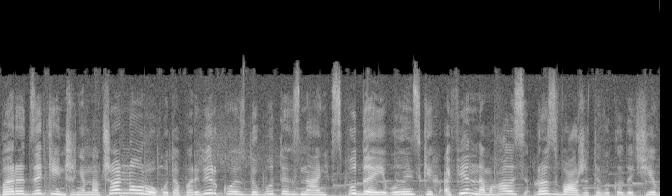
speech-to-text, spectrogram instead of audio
Перед закінченням навчального року та перевіркою здобутих знань спудеї волинських афін намагались розважити викладачів.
